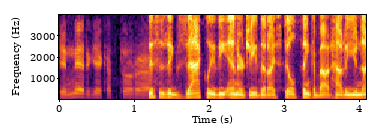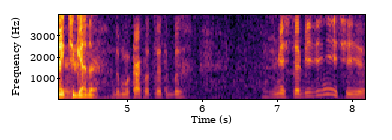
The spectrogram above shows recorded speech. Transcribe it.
энергия, которая... This is exactly the energy that I still think about how to unite together. Думаю, как вот это бы вместе объединить. И,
